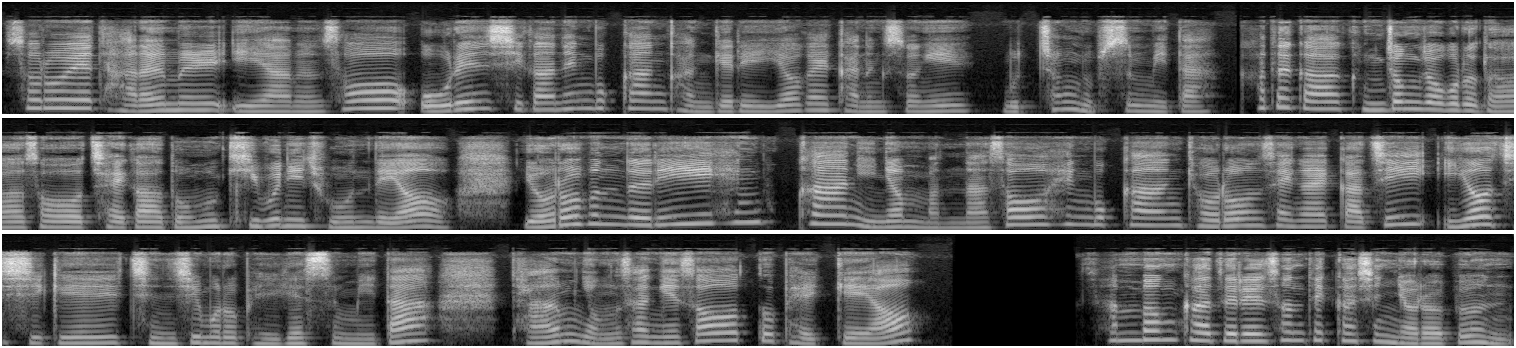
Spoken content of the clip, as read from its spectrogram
서로의 다름을 이해하면서 오랜 시간 행복한 관계를 이어갈 가능성이 무척 높습니다. 카드가 긍정적으로 나와서 제가 너무 기분이 좋은데요. 여러분들이 행복한 인연 만나서 행복한 결혼 생활까지 이어지시길 진심으로 빌겠습니다. 다음 영상에서 또 뵐게요. 3번 카드를 선택하신 여러분,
